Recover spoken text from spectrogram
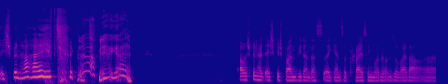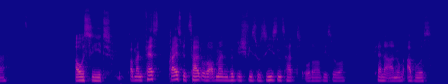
Ich bin hyped. ja, mega geil. Aber ich bin halt echt gespannt, wie dann das äh, ganze Pricing-Model und so weiter äh, aussieht. Ob man Festpreis bezahlt oder ob man wirklich wie so Seasons hat oder wie so, keine Ahnung, Abos.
